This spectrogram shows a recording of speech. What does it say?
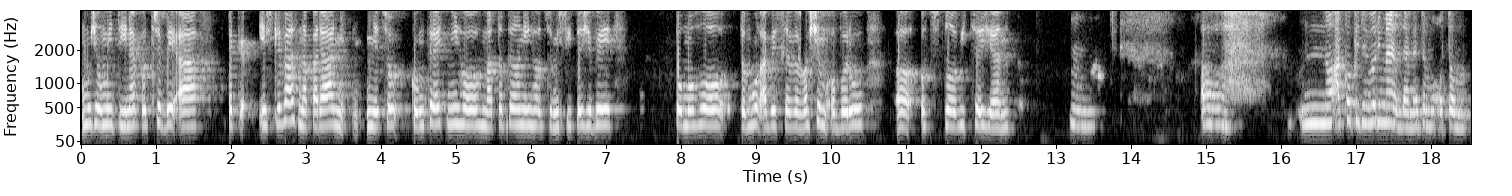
Můžou mít jiné potřeby a tak jestli vás napadá něco konkrétního, hmatatelného, co myslíte, že by pomohlo tomu, aby se ve vašem oboru uh, odstlo více žen? Hmm. Uh, no ako keď hovoríme, dajme tomu o tom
